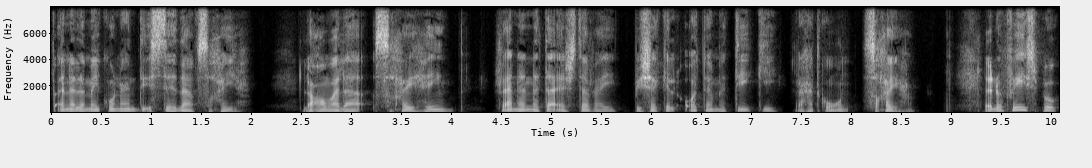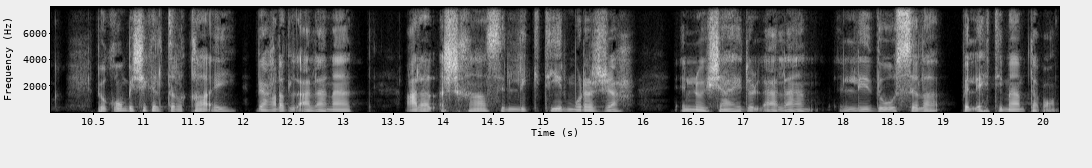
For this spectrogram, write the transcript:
فأنا لما يكون عندي استهداف صحيح لعملاء صحيحين فأنا النتائج تبعي بشكل أوتوماتيكي رح تكون صحيحة. لأنه فيسبوك بيقوم بشكل تلقائي بعرض الإعلانات على الأشخاص اللي كتير مرجح إنه يشاهدوا الإعلان اللي ذو صلة بالاهتمام تبعهم.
